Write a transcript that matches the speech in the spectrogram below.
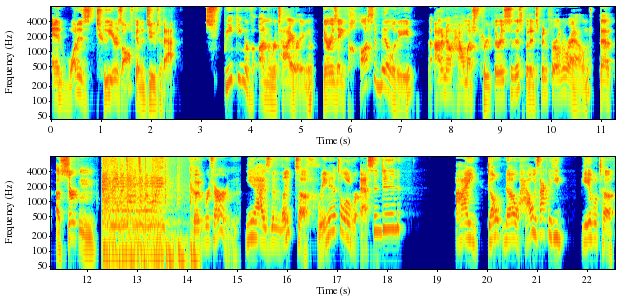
And what is two years off going to do to that? Speaking of unretiring, there is a possibility. I don't know how much truth there is to this, but it's been thrown around that a certain could return. Yeah, he's been linked to Fremantle over Essendon. I don't know how exactly he'd be able to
